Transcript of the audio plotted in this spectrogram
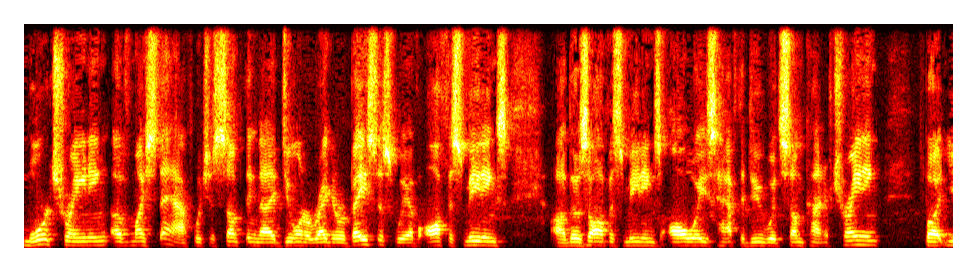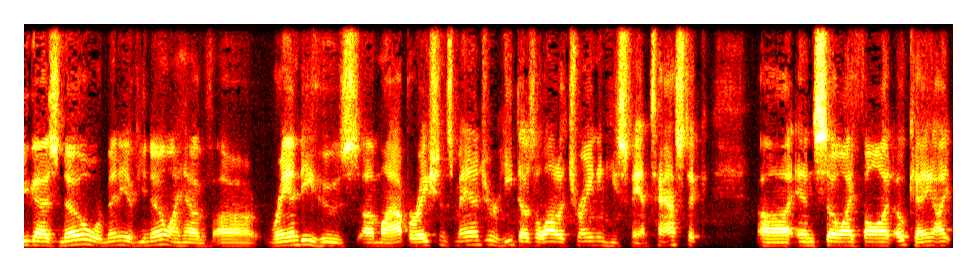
more training of my staff, which is something that I do on a regular basis. We have office meetings. Uh, those office meetings always have to do with some kind of training. But you guys know, or many of you know, I have uh, Randy, who's uh, my operations manager. He does a lot of training. He's fantastic. Uh, and so I thought, okay, I,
